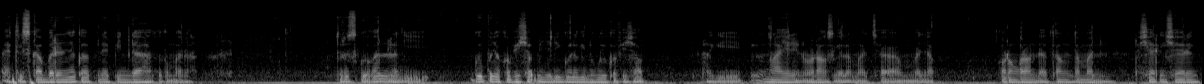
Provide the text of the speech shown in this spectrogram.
At least kabarinnya kalau pindah-pindah atau ke mana terus gue kan lagi gue punya coffee shop jadi gue lagi nunggu di coffee shop. Lagi ngelayanin orang segala macam banyak orang-orang datang teman sharing-sharing.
